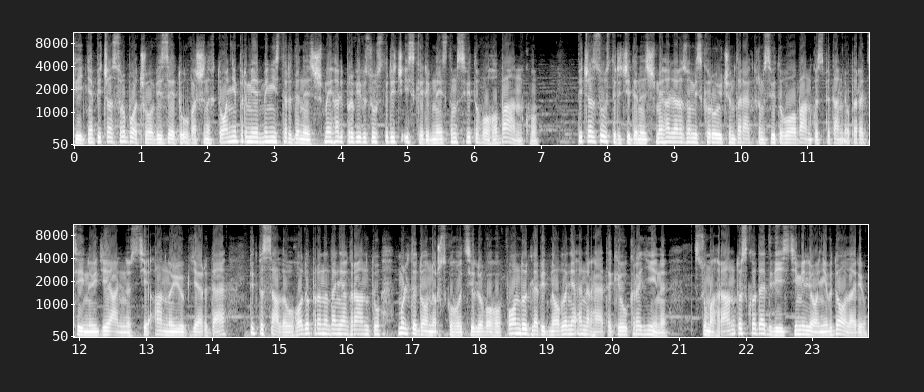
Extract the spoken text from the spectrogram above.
квітня під час робочого візиту у Вашингтоні прем'єр-міністр Денис Шмигаль провів зустріч із керівництвом Світового банку. Під час зустрічі Денис Шмигаль разом із керуючим директором Світового банку з питань операційної діяльності Анною Б'єрде підписали угоду про надання гранту мультидонорського цільового фонду для відновлення енергетики України. Сума гранту складе 200 мільйонів доларів.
